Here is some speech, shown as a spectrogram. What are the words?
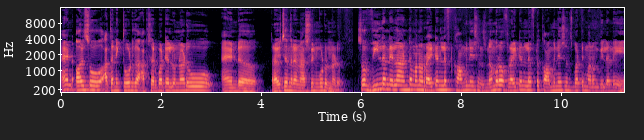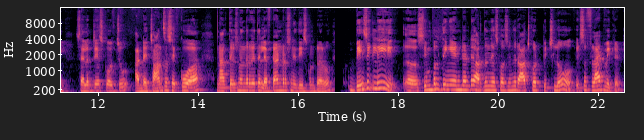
అండ్ ఆల్సో అతనికి తోడుగా అక్షర్ పటేల్ ఉన్నాడు. అండ్ రవిచంద్రన్ అశ్విన్ కూడా ఉన్నాడు. సో వీళ్ళని ఎలా అంటే మనం right and left combinations number of right and left combinations బట్టి మనం వీళ్ళని సెలెక్ట్ చేసుకోవచ్చు. అంటే ఛాన్సెస్ ఎక్కువ. నాకు తెలిసినందరికీ అయితే లెఫ్ట్ హ్యాండర్స్ని తీసుకుంటారు. బేసిక్లీ సింపుల్ థింగ్ ఏంటంటే అర్థం చేసుకోవాల్సింది రాజ్కోట్ పిచ్లో it's a flat wicket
